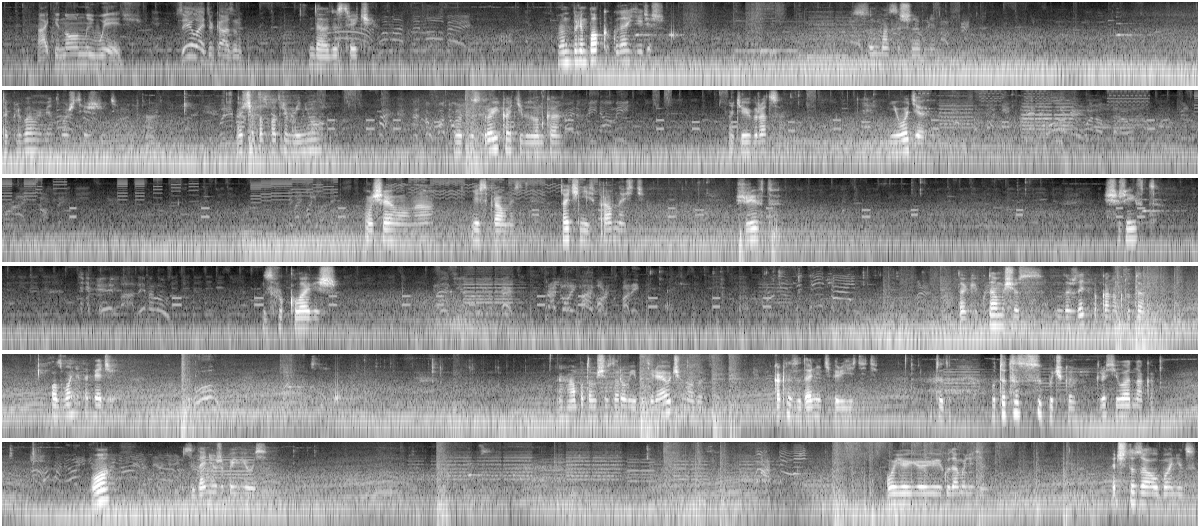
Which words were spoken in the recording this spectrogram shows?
I can only wish. See you later, cousin. Да, до встречи. Ну, блин, бабка, куда едешь? С ума сошла, блин. Так, в любой момент можете жить. А. Ну, сейчас посмотрим меню. Вот настройка, тип звонка. А тебе вибрация. Неодия. Общая волна. Неисправность. Точнее, неисправность. Шрифт. Шрифт. Звук клавиш. Так, и куда мы сейчас? Надо ждать, пока нам кто-то позвонит опять же. Ага, потом еще здоровье потеряю очень много. Как на задание теперь ездить? Вот это. Вот это сыпочка. Красиво, однако. О! Задание уже появилось. Ой-ой-ой, куда мы лезем? Это что за албанец?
